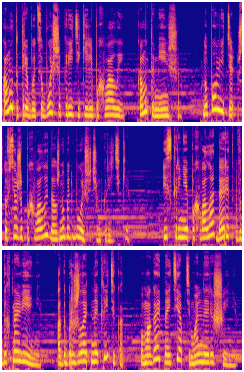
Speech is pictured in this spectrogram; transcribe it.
Кому-то требуется больше критики или похвалы, кому-то меньше. Но помните, что все же похвалы должно быть больше, чем критики. Искренняя похвала дарит вдохновение, а доброжелательная критика помогает найти оптимальное решение –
